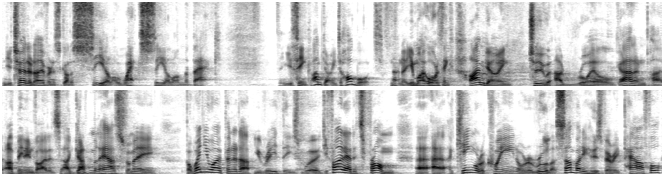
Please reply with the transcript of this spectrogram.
And you turn it over and it's got a seal, a wax seal on the back and you think, I'm going to Hogwarts. No, no, you might or think, I'm going to a royal garden party. I've been invited, a government house for me. But when you open it up, you read these words. You find out it's from uh, a, a king or a queen or a ruler, somebody who's very powerful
